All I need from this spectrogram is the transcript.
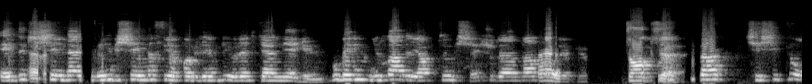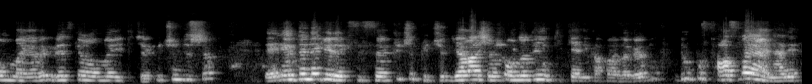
Evdeki evet. şeyler, yeni bir şey nasıl yapabilirim diye üretkenliğe girin. Bu benim yıllardır yaptığım bir şey. Şu dönem daha fazla evet. yapıyorum. Çok güzel. Daha çeşitli olmaya ve üretken olmaya itecek. Üçüncüsü e, evde ne gereksizse küçük küçük yavaş yavaş onları deyin ki kendi kafanıza göre. Bu, bu fazla yani. Hani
